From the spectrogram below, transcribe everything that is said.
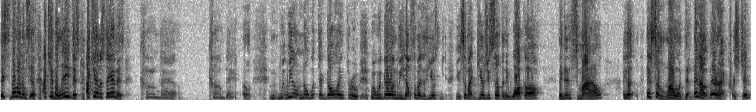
They smelling themselves. I can't believe this. I can't understand this. Calm down. Calm down. We, we don't know what they're going through. We, we go and we help somebody. That heals, somebody gives you something, they walk off. They didn't smile. You're like, there's something wrong with them. They're not, they're not Christian.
